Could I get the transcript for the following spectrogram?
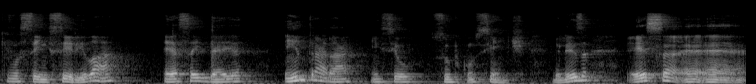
que você inserir lá, essa ideia entrará em seu subconsciente, beleza? Essa é, é,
